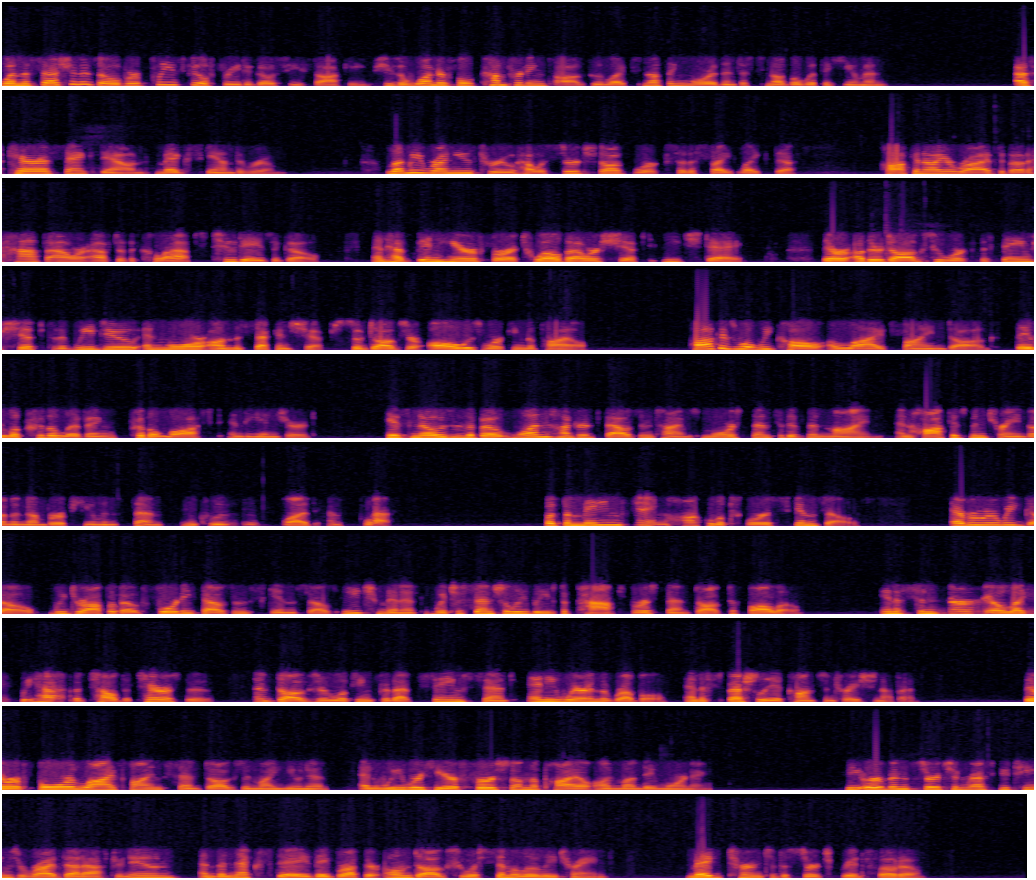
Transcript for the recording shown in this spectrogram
When the session is over, please feel free to go see Saki. She's a wonderful, comforting dog who likes nothing more than to snuggle with a human. As Cara sank down, Meg scanned the room. Let me run you through how a search dog works at a site like this. Hawk and I arrived about a half hour after the collapse two days ago and have been here for a 12 hour shift each day. There are other dogs who work the same shift that we do and more on the second shift, so dogs are always working the pile. Hawk is what we call a live find dog. They look for the living, for the lost, and the injured. His nose is about 100,000 times more sensitive than mine, and Hawk has been trained on a number of human scents, including blood and sweat. But the main thing Hawk looks for is skin cells. Everywhere we go, we drop about 40,000 skin cells each minute, which essentially leaves a path for a scent dog to follow. In a scenario like we have at Talbot Terraces, scent dogs are looking for that same scent anywhere in the rubble, and especially a concentration of it. There are four live find scent dogs in my unit, and we were here first on the pile on Monday morning. The urban search and rescue teams arrived that afternoon, and the next day they brought their own dogs who were similarly trained. Meg turned to the search grid photo.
